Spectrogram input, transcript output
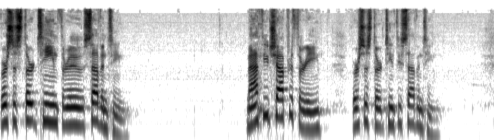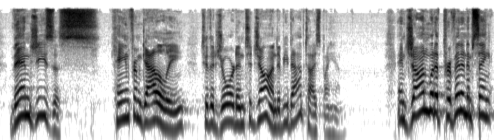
verses 13 through 17. Matthew chapter 3, verses 13 through 17. Then Jesus came from Galilee to the Jordan to John to be baptized by him. And John would have prevented him saying,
